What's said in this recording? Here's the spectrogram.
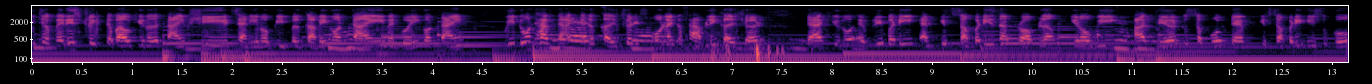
which are very strict about you know the time sheets and you know people coming on mm-hmm. time and going on time. We don't have that yes. kind of culture. It's more like a family culture that you know everybody and if somebody is a problem you know we mm-hmm. are there to support them if somebody needs to go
